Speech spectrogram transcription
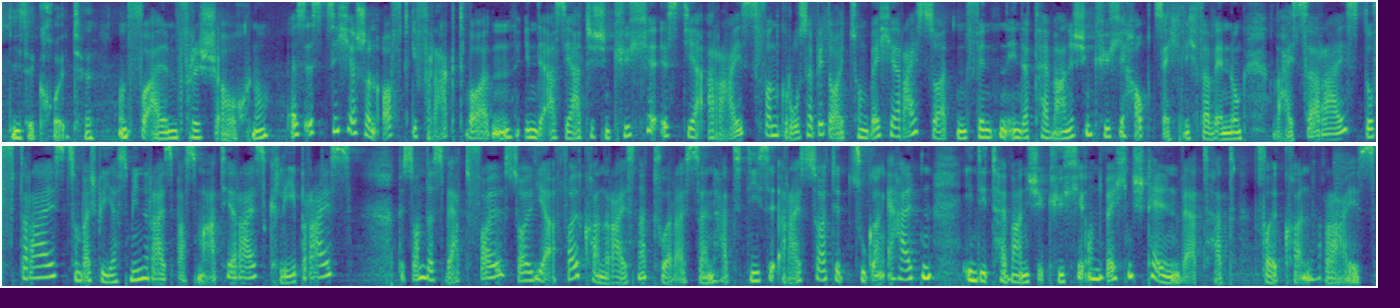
diese Kräuter. Und vor allem frisch auch. Ne? Es ist sicher schon oft gefragt worden, in der asiatischen Küche ist ja Reis von großer Bedeutung. Welche Reissorten finden in der taiwanischen Küche hauptsächlich Verwendung? Weißer Reis, Duftreis, zum Beispiel Jasminreis, Basmati-Reis, Klebreis? Besonders wertvoll soll ja Vollkornreis, Naturreis sein. Hat diese Reissorte Zugang erhalten in die taiwanische Küche und welchen Stellenwert hat Vollkornreis?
